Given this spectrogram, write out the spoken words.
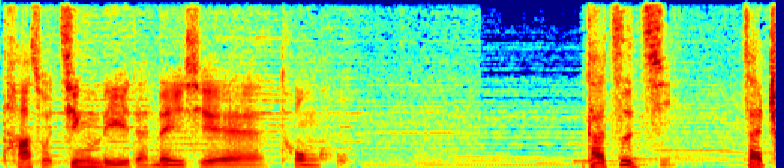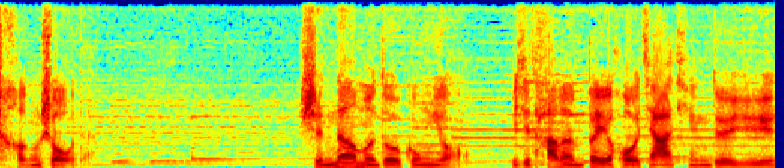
他所经历的那些痛苦。他自己在承受的，是那么多工友以及他们背后家庭对于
